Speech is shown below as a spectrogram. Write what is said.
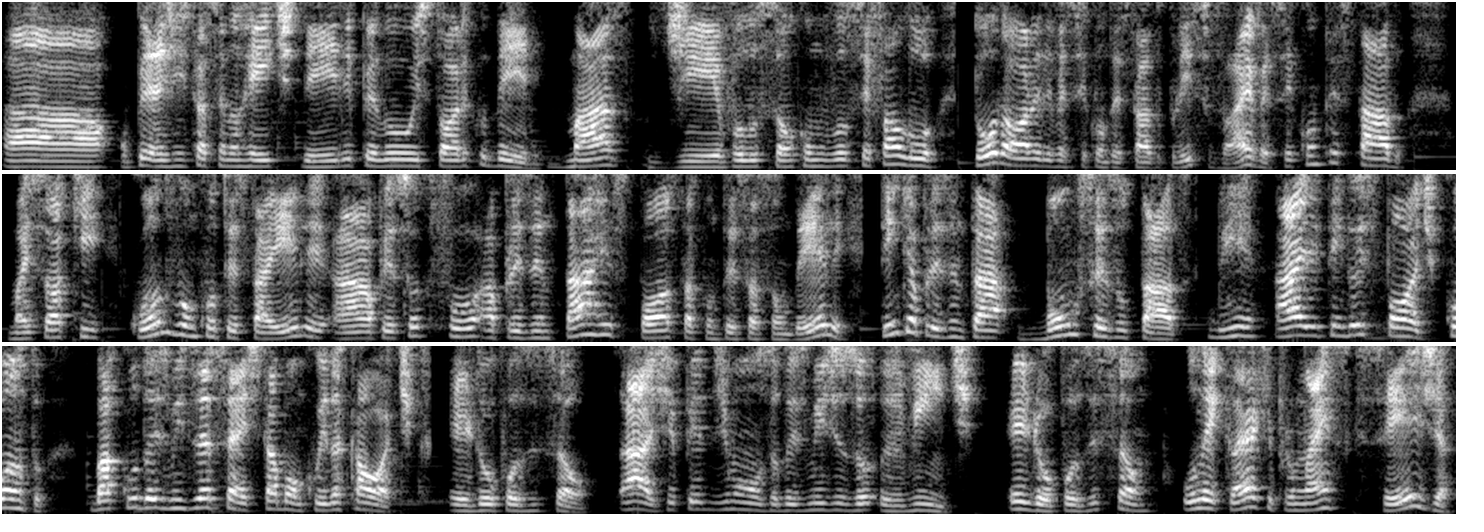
a, a gente está sendo hate dele pelo histórico dele. Mas de evolução, como você falou, toda hora ele vai ser contestado por isso? Vai, vai ser contestado. Mas só que quando vão contestar ele, a pessoa que for apresentar a resposta à contestação dele tem que apresentar bons resultados. E, ah, ele tem dois pod. Quanto? Baku 2017, tá bom, cuida caótica. Herdou posição. Ah, GP de Monza 2020. Herdou posição. O Leclerc, por mais que seja,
